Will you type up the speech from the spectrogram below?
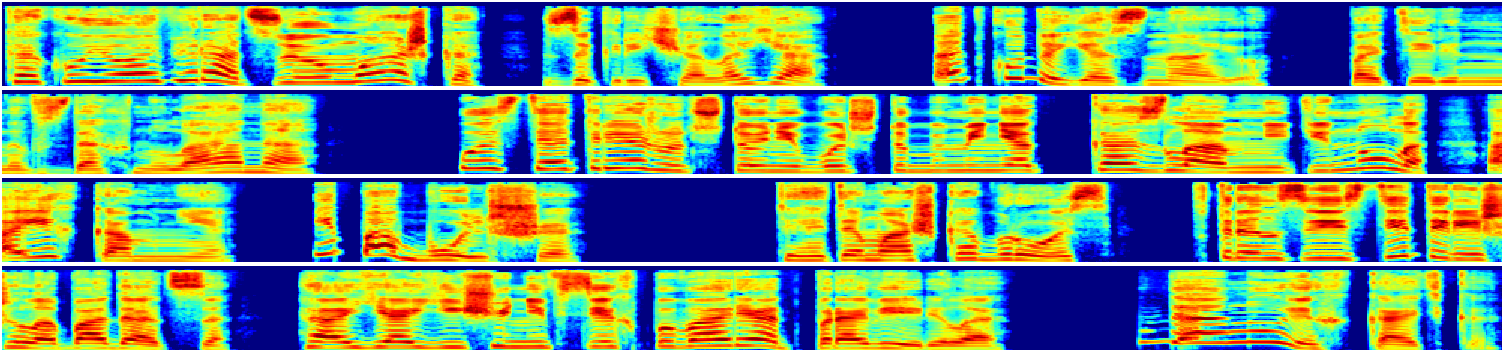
Какую операцию, Машка?» — закричала я. «Откуда я знаю?» — потерянно вздохнула она. «Пусть отрежут что-нибудь, чтобы меня к козлам не тянуло, а их ко мне. И побольше». «Ты это, Машка, брось. В трансвеститы решила податься, а я еще не всех поварят проверила. Да ну их, Катька,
